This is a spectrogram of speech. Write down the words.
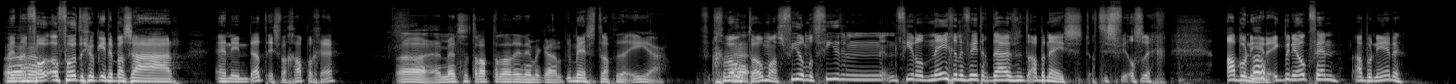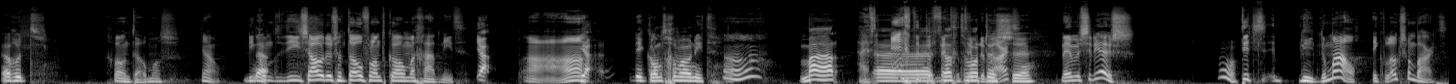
Met een, fo een fotootje ook in de bazaar. En in, dat is wel grappig, hè? Ah, en mensen trapten daarin, neem ik aan. De mensen trapten erin, ja. Gewoon Uh. Thomas. 404 449.000 abonnees. Dat is veel zeg. Abonneren. Oh. Ik ben nu ook fan. Abonneren. Heel goed. Gewoon Thomas. Nou, die, Nou. Komt, die zou dus aan Toverland komen, maar gaat niet. Ja. Ah. Ja. Die komt gewoon niet. Ah. Maar Hij heeft eh, echt een perfect dat getrimde wordt dus... baard. eh, Nee, maar serieus. Oh. Dit is niet normaal. Ik wil ook zo'n baard.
